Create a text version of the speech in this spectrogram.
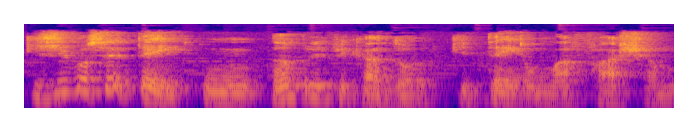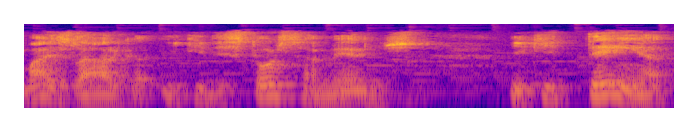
Que se você tem um amplificador que tem uma faixa mais larga e que distorça menos, e que tenha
